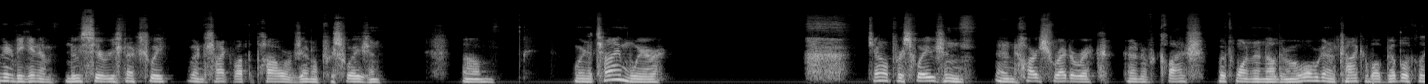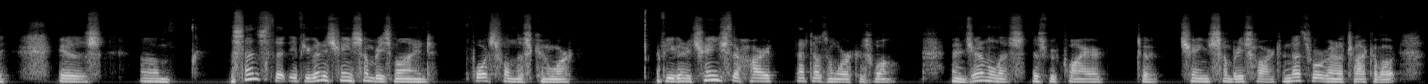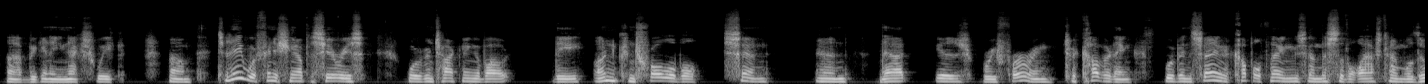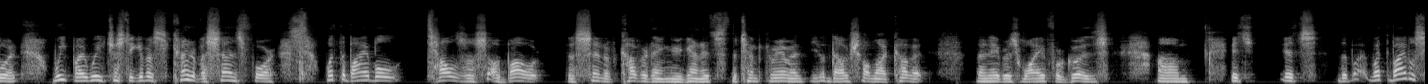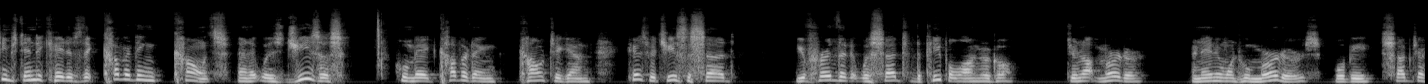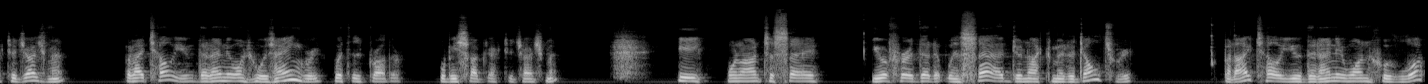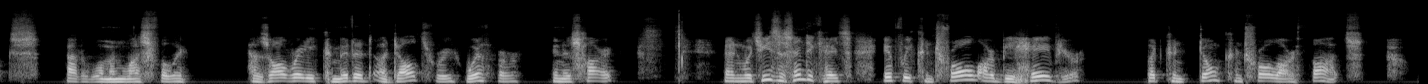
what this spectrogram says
We're going to begin a new series next week. We're going to talk about the power of gentle persuasion. Um, we're in a time where gentle persuasion and harsh rhetoric kind of clash with one another. And what we're going to talk about biblically is um, the sense that if you're going to change somebody's mind, forcefulness can work. If you're going to change their heart, that doesn't work as well. And gentleness is required to change somebody's heart. And that's what we're going to talk about uh, beginning next week. Um, today we're finishing up a series where we've been talking about the uncontrollable sin, and that is referring to coveting. We've been saying a couple things, and this is the last time we'll do it, week by week, just to give us kind of a sense for what the Bible tells us about the sin of coveting. Again, it's the tenth commandment: "Thou shalt not covet thy neighbor's wife or goods." Um, it's it's the, what the Bible seems to indicate is that coveting counts, and it was Jesus who made coveting count again. Here's what Jesus said. You've heard that it was said to the people long ago, do not murder, and anyone who murders will be subject to judgment. But I tell you that anyone who is angry with his brother will be subject to judgment. He went on to say, you have heard that it was said, do not commit adultery. But I tell you that anyone who looks at a woman lustfully has already committed adultery with her in his heart. And what Jesus indicates, if we control our behavior, but don't control our thoughts,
